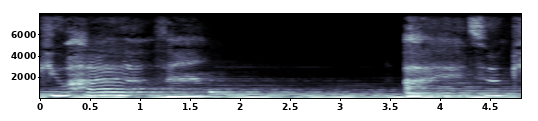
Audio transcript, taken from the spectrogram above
took you higher than I took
